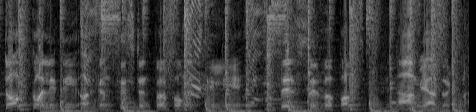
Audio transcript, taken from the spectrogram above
टॉप क्वालिटी और कंसिस्टेंट परफॉर्मेंस के लिए सिर्फ सिल्वर पंप नाम याद रखना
